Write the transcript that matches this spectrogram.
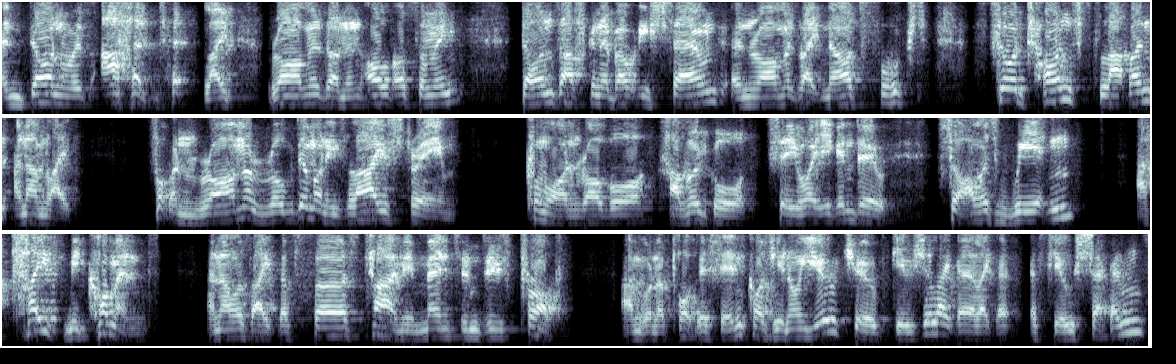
and Don was at like Rarma's on an alt or something. Don's asking about his sound, and Rarma's like, "No, it's fucked." So Don's flapping, and I'm like, "Fucking Rarma rugged him on his live stream. Come on, Robo, have a go, see what you can do." So I was waiting. I typed me comment, and I was like, the first time he mentions his prop, I'm going to put this in because you know YouTube gives you like a like a, a few seconds,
